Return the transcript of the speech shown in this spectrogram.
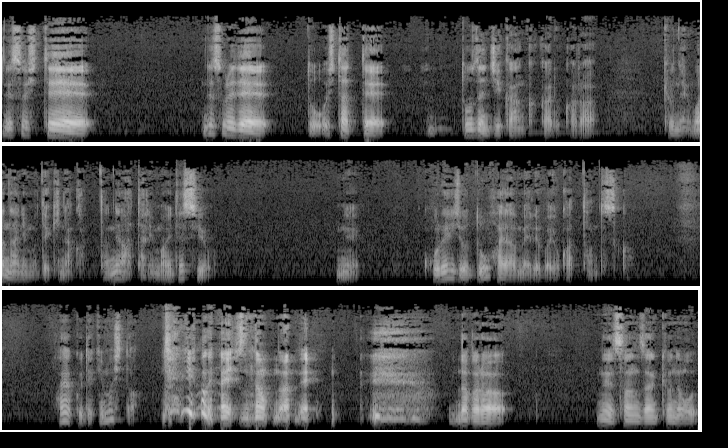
でそしてでそれでどうしたって当然時間かかるから去年は何もできなかったね。当たり前ですよ。ね。これ以上どう早めればよかったんですか？早くできました？できるわけないそんなものはね。だからね散々去年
